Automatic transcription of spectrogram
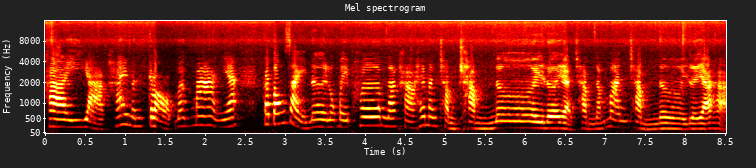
ใครอยากให้มันกรอบมากๆเนี้ย ก็ต้องใส่เนยลงไปเพิ่มนะคะ ให้มันฉ่ำๆเนยเลยอะฉ่ำน้ำมันฉ่ำเนยเลยอะค่ะ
